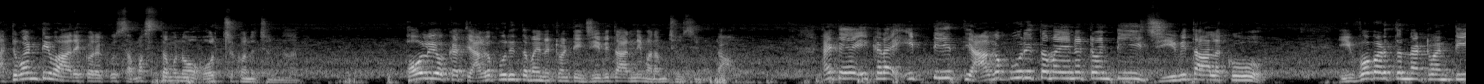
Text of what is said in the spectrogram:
అటువంటి వారి కొరకు సమస్తమును ఓర్చుకొనుచున్నాను. పౌలు యొక్క త్యాగపూరితమైనటువంటి జీవితాన్ని మనం చూసి ఉంటాం. అయితే ఇక్కడ ఇట్టి త్యాగపూరితమైనటువంటి జీవితాలకు ఇవ్వబడుతున్నటువంటి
